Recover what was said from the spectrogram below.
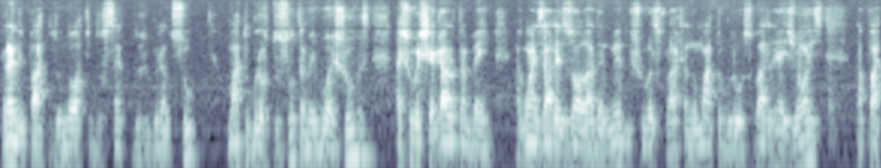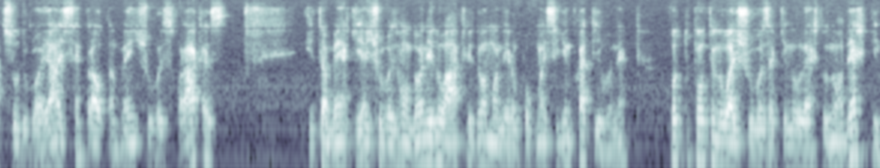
grande parte do norte e do centro do Rio Grande do Sul. Mato Grosso do Sul também boas chuvas. As chuvas chegaram também algumas áreas isoladas, mesmo chuvas fracas no Mato Grosso, várias regiões, na parte sul do Goiás, central também, chuvas fracas. E também aqui as chuvas Rondônia e no Acre de uma maneira um pouco mais significativa, né? Continuam as chuvas aqui no leste do Nordeste, que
